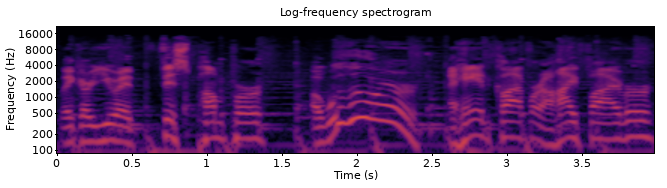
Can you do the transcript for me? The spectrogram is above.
Like, are you a fist pumper? A woohooer, a hand clapper, a high fiver.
